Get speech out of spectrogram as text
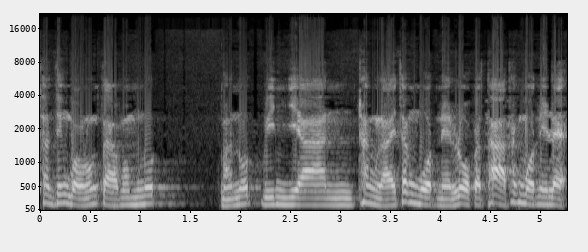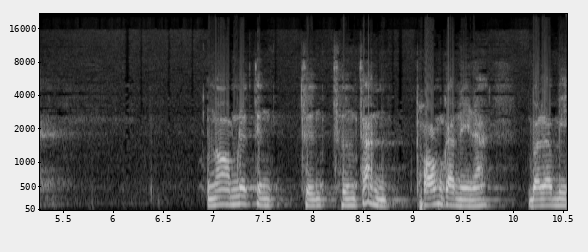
ท่านถึงบอกหลวงตาว่ามนุษย์ มนุษย์วิญญาณทั้งหลายทั้งหมดเนี่ยโลกธาตุทั้งหมดนี่แหละ น้อมนึกถึงถึงถึงท่านพร้อมกันนี่นะบารมี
